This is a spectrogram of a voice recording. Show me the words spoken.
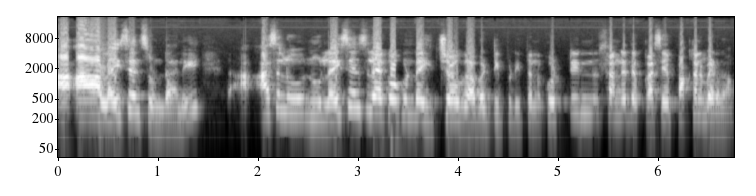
ఆ- లైసెన్స్ ఉండాలి. అసలు నువ్వు లైసెన్స్ లేకోకుండా ఇచ్చావు కాబట్టి ఇప్పుడు ఇతను కొట్టిన సంగతి కాసేపు పక్కన పెడదాం.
